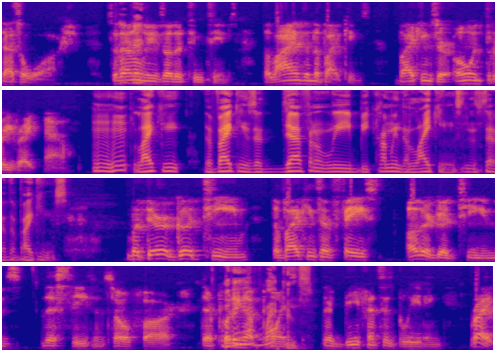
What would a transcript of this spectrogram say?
that's a wash. So that Okay. only leaves other two teams: the Lions and the Vikings. Vikings are 0 3 right now. hmm Liking the Vikings are definitely becoming the Likings instead of the Vikings. but they're a good team. The Vikings have faced other good teams this season so far. They're Well, they putting have up points. Their defense is bleeding. Right.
